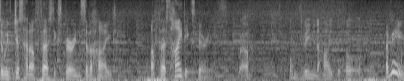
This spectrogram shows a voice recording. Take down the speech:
So we've just had our first experience of a hide. Our first hide experience. Well, one's been in a hide before. Have you?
